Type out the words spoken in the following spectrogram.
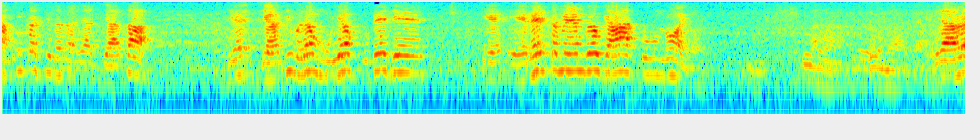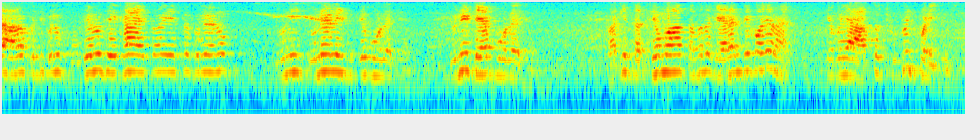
હકીકત છે દાદા આ જાતા જે- જ્યાંથી બધા મૂળિયા ફૂટે છે એ- એને તમે એમ કહો કે હા તું નો ના, ના. એટલે હવે હવે પછી પેલું ફૂટેલું દેખાય તો એ તો પેલું એનું જૂની જૂનેલી રીતે બોલે છે. જૂની ટેપ બોલે છે. બાકી તથ્યમાં તમે તો ગેરંટી કહો છો ને કે ભાઈ આ તો છૂટું જ પડી ગયું છે.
